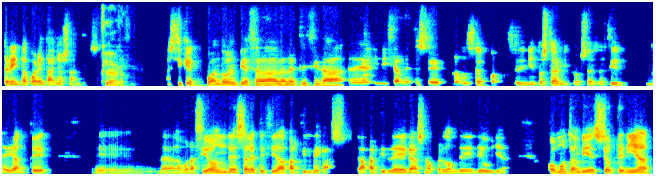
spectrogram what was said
30 o 40 años antes. Claro. Así que cuando empieza la electricidad, eh, inicialmente se produce por procedimientos térmicos, es decir, mediante eh, la elaboración de esa electricidad a partir de gas, a partir de gas, no, perdón, de, de hulla, como también se obtenía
